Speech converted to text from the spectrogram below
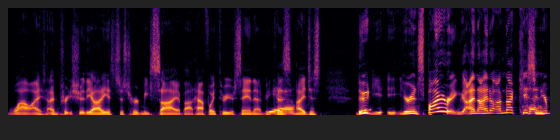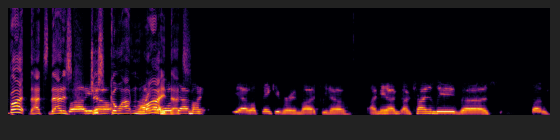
wow, I I'm pretty sure the audience just heard me sigh about halfway through you're saying that because Yeah. I just dude, you, you're inspiring, and I don't, I'm not kissing your butt. That's that is Well, you just know, go out and I- I ride. That's that yeah. Well, thank you very much. You know, I mean, I'm I'm trying to leave uh, some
